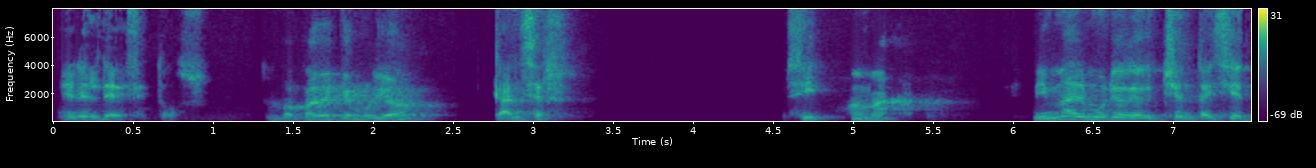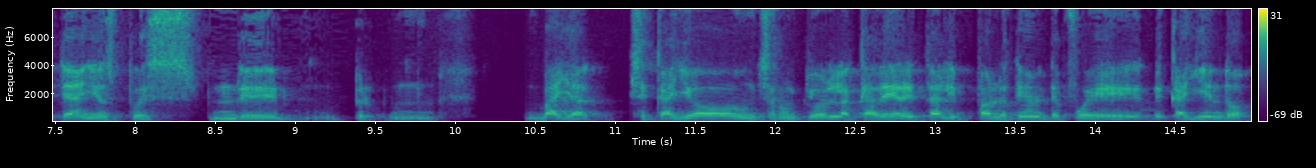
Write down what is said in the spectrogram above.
en el DF todos. ¿Tu papá de qué murió? Cáncer. Sí. ¿Mamá? Mi madre murió de 87 años, pues de, vaya, se cayó, se rompió la cadera y tal, y paulatinamente fue decayendo.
